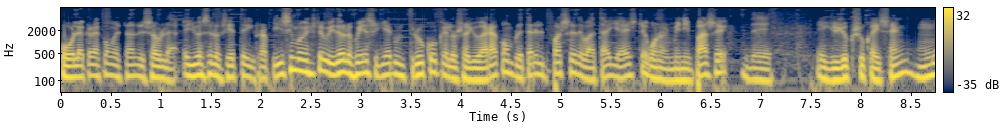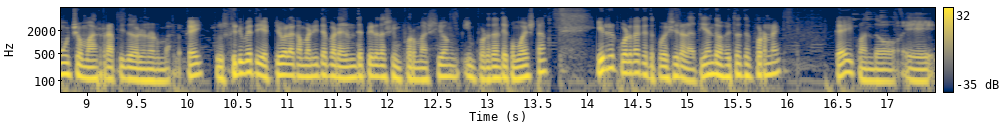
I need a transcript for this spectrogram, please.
Hola cracks, ¿cómo están? Les habla Ellos07 y rapidísimo en este video les voy a enseñar un truco que los ayudará a completar el pase de batalla este, bueno, el mini pase de eh, Jujutsu Kaisen mucho más rápido de lo normal, ¿ok? Suscríbete y activa la campanita para que no te pierdas información importante como esta. Y recuerda que te puedes ir a la tienda de objetos de Fortnite ¿ok? Cuando eh,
